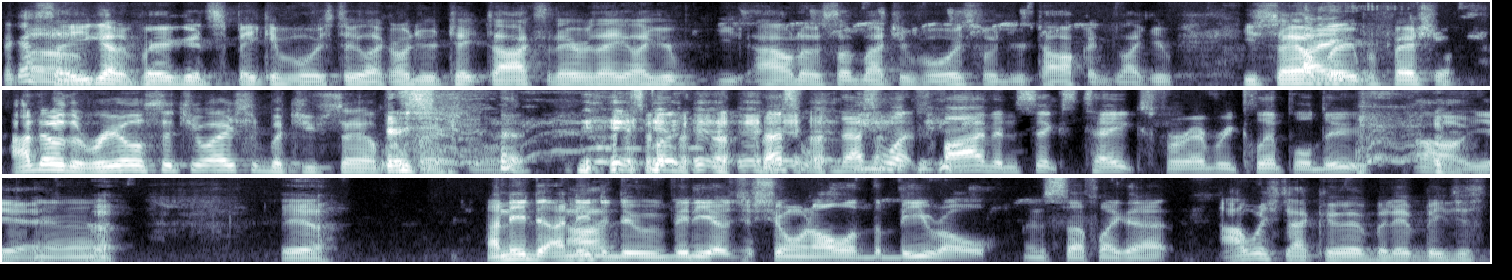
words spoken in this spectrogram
Like I say, Um, you got a very good speaking voice too. Like on your TikToks and everything. Like you're, you, I don't know, something about your voice when you're talking. Like you, you sound I- very professional. I know the real situation, but you sound professional. that's what that's what five and six takes for every clip will do. Oh you yeah. know? Yeah. I need to I need I- to do videos just showing all of the B roll and stuff like that. I wish I could, but it'd be just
